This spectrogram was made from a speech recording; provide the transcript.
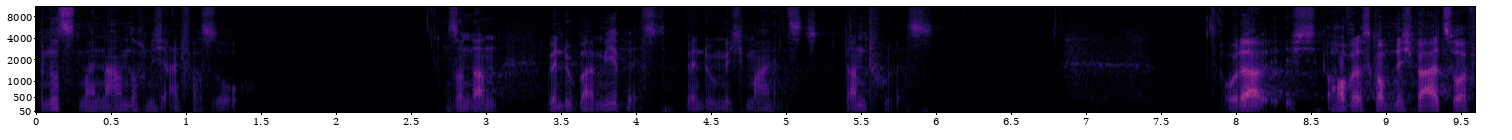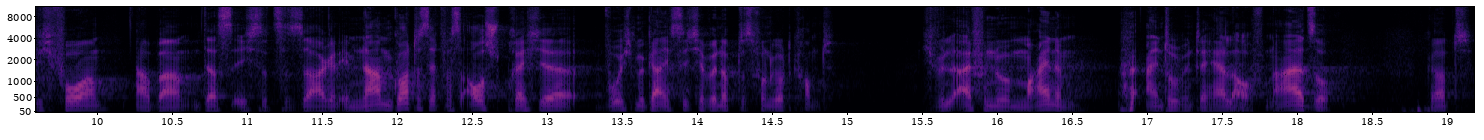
benutzt meinen Namen doch nicht einfach so, sondern wenn du bei mir bist, wenn du mich meinst, dann tu das. Oder ich hoffe, das kommt nicht mehr allzu häufig vor, aber dass ich sozusagen im Namen Gottes etwas ausspreche, wo ich mir gar nicht sicher bin, ob das von Gott kommt. Ich will einfach nur meinem Eindruck hinterherlaufen. Also, Gott,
